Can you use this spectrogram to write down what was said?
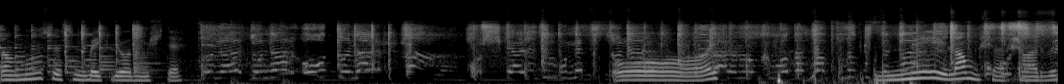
Ben bunun sesini bekliyordum işte. Oy. Ne lan bu şarkı harbi?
